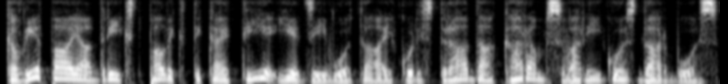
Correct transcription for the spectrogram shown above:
ka Liepājā drīkst palikt tikai tie iedzīvotāji, kuri strādā karam svarīgos darbos.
